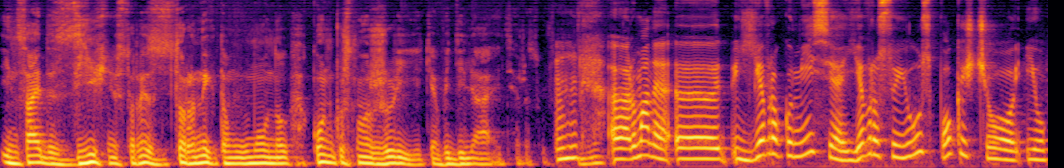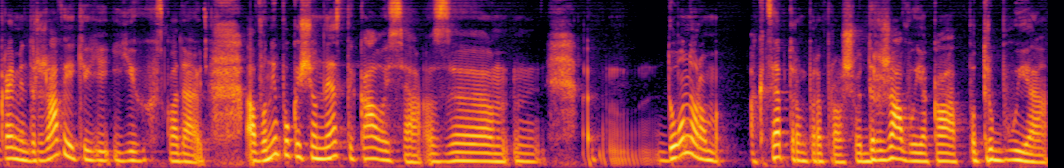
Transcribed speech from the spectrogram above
інсайди з їхньої сторони, з сторони там умовно конкурсного журі, яке виділяє ці ресурси. Мгм. Е, Романе, е, Єврокомісія, Євросоюз поки що і окремі держави, які їх складають, а вони поки що не стикалися з донором. Акцептором, перепрошую, державою, яка потребує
